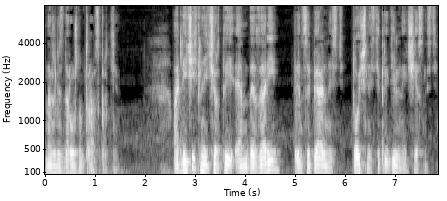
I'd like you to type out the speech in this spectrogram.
на железнодорожном транспорте. Отличительные черты Н.Д. Зари – принципиальность, точность и предельная честность.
